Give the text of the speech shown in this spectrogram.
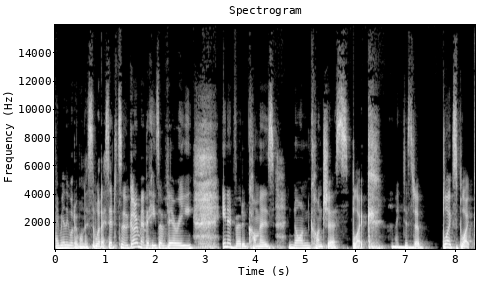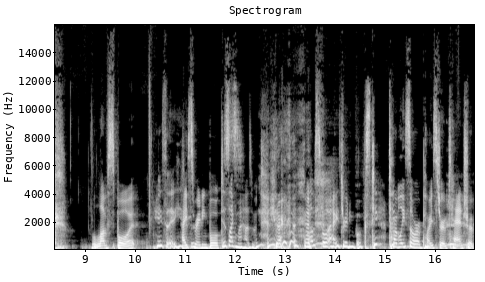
And really what I want to what I said. So got to remember he's a very in inverted commas non-conscious bloke. Like just a bloke's bloke, loves sport, He's, he's hates reading books. just like my husband. You know, loves sport, hates reading books. Tick, tick. probably saw a poster of tantra,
